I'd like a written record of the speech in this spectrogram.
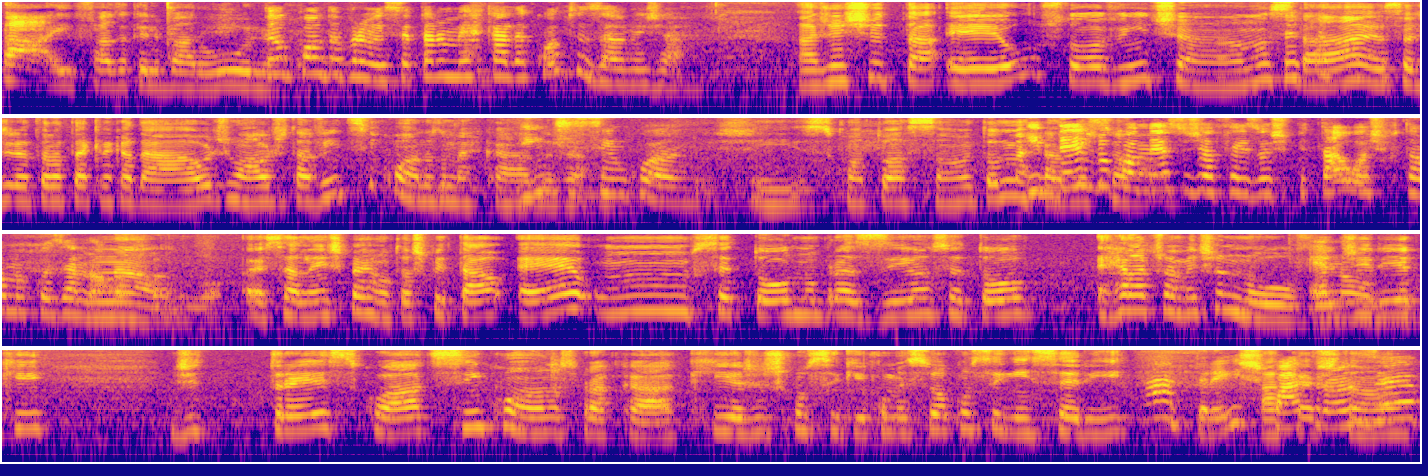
pá, e faz aquele barulho. Então conta pra mim, você tá no mercado há quantos anos já? A gente tá. Eu estou há 20 anos, tá? Eu sou diretora técnica da Audi. O Audi está há 25 anos no mercado. 25 anos. Já. Isso, com atuação em todo o E mercado. desde o nacional. começo já fez hospital ou hospital é uma coisa nova? Não, excelente pergunta. O hospital é um setor no Brasil, é um setor relativamente novo. É Eu novo. diria que de 3, 4, 5 anos pra cá que a gente conseguiu, começou a conseguir inserir Ah, 3, A 4 questão- anos é,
